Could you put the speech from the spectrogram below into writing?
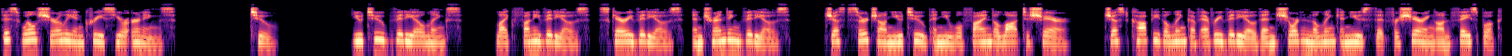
This will surely increase your earnings. 2. YouTube video links, like funny videos, scary videos, and trending videos, just search on YouTube and you will find a lot to share. Just copy the link of every video then shorten the link and use that for sharing on Facebook,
